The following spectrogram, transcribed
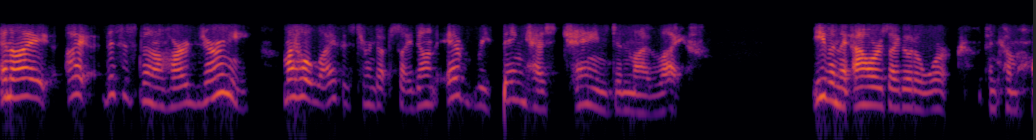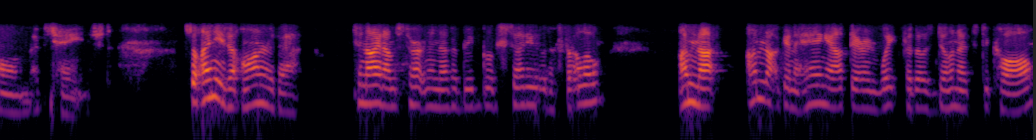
And I, I, this has been a hard journey. My whole life has turned upside down. Everything has changed in my life. Even the hours I go to work and come home have changed. So I need to honor that tonight I'm starting another big book study with a fellow. I'm not I'm not going to hang out there and wait for those donuts to call.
